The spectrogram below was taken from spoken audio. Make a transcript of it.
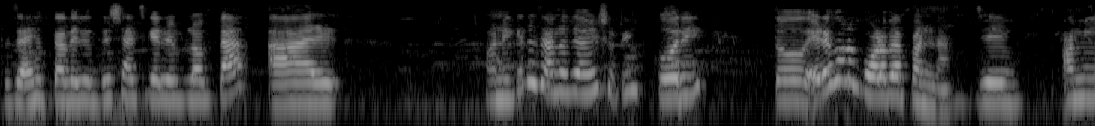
তো যাই হোক, তাদের উদ্দেশ্যে আজকের এই ব্লগটা আর অনেকে তো জানো যে আমি শুটিং করি। তো এটা কোনো বড় ব্যাপার না যে আমি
